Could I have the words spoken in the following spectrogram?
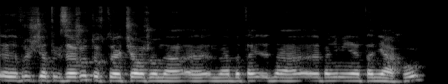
e, wrócić do tych zarzutów, które ciążą na, e, na, na Benjaminie Netanyahu.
